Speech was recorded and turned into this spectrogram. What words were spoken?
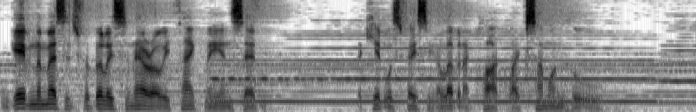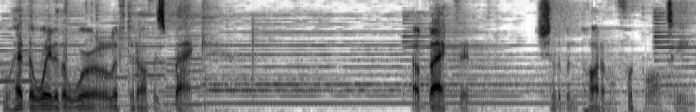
and gave him the message for Billy Sonero, he thanked me and said the kid was facing 11 o'clock like someone who who had the weight of the world lifted off his back. A back that should have been part of a football team.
